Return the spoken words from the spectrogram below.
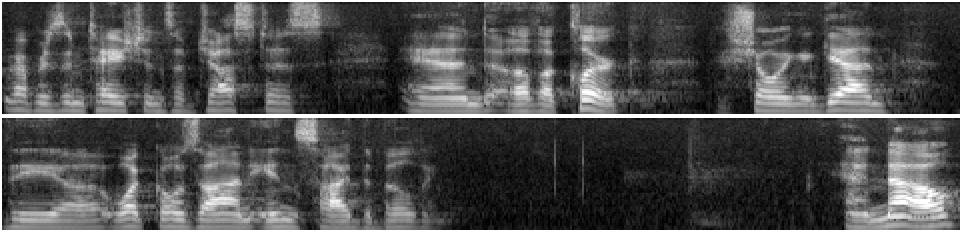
representations of justice and of a clerk, showing again the, uh, what goes on inside the building. And now,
